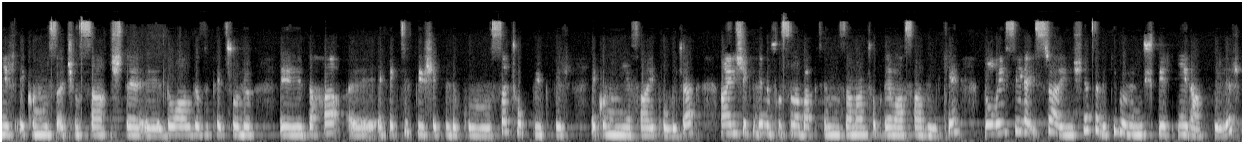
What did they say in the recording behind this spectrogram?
bir ekonomisi açılsa işte e, doğal gazı, petrolü e, daha e, efektif bir şekilde kullanılsa çok büyük bir ekonomiye sahip olacak. Aynı şekilde nüfusuna baktığımız zaman çok devasa bir ülke. Dolayısıyla İsrail'in içine tabii ki bölünmüş bir İran gelir.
